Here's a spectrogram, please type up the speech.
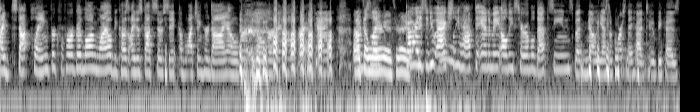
I stopped playing for for a good long while because I just got so sick of watching her die over and over and over again. And That's just like, hilarious, right? Guys, did you actually have to animate all these terrible death scenes? But no, yes, of course they had to because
